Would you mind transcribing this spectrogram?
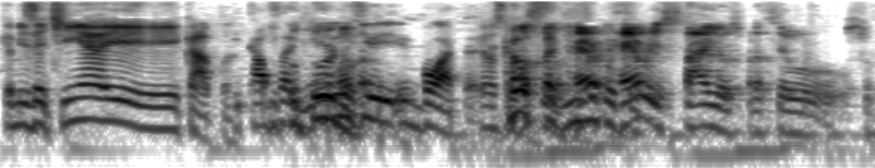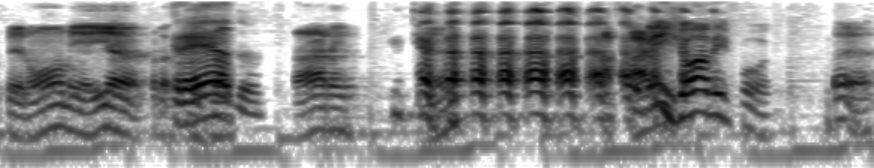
Camisetinha e capa. E calça E jeans e bota. Calça- Calça Harry. Harry Styles pra ser o super-homem aí, a- pra Credo. estarem. Alguém jovem, pô. É.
